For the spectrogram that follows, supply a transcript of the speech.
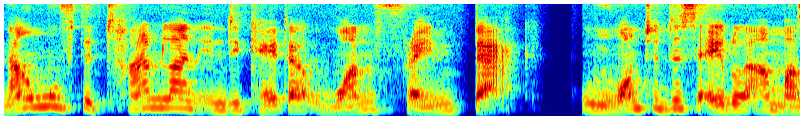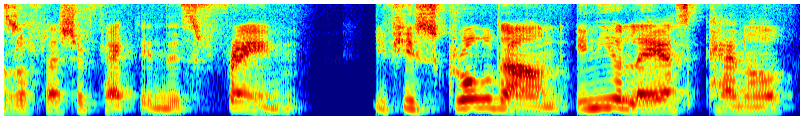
Now move the timeline indicator one frame back. We want to disable our muzzle flash effect in this frame. If you scroll down in your layers panel,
